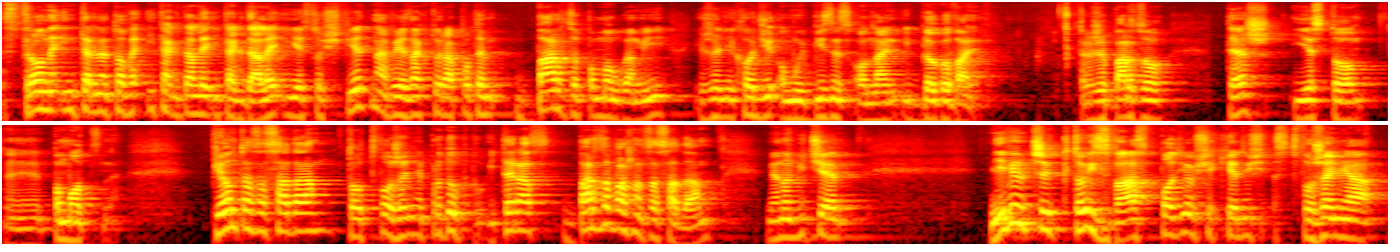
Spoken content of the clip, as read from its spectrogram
strony internetowe itd., tak itd. Tak I jest to świetna wiedza, która potem bardzo pomogła mi, jeżeli chodzi o mój biznes online i blogowanie. Także bardzo też jest to yy, pomocne. Piąta zasada to tworzenie produktu. I teraz bardzo ważna zasada, mianowicie nie wiem, czy ktoś z Was podjął się kiedyś stworzenia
